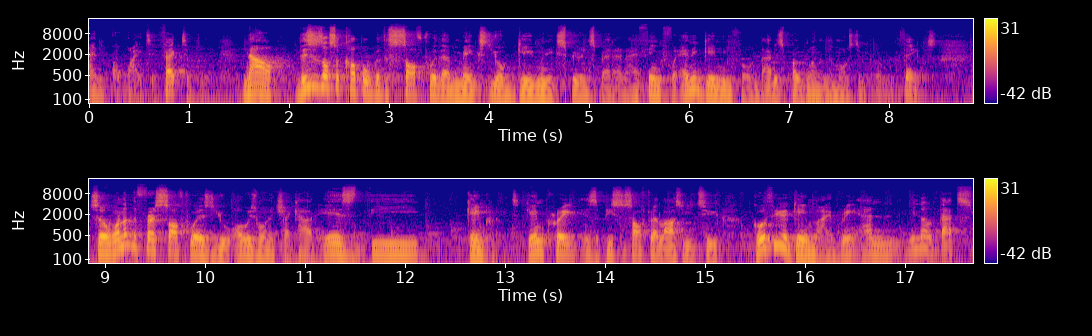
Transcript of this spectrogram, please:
and quite effectively. Now, this is also coupled with the software that makes your gaming experience better. And I think for any gaming phone, that is probably one of the most important things. So one of the first softwares you always want to check out is the Game Crate. Game Crate is a piece of software that allows you to go through your game library and you know that's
